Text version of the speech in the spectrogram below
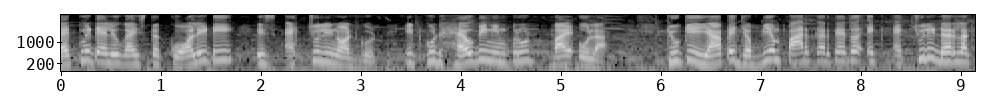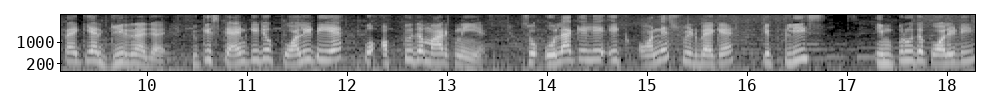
let me tell you guys the quality is actually not good. It could have been improved by ola. क्योंकि यहाँ पे जब भी हम पार्क करते हैं तो एक एक्चुअली डर लगता है कि यार गिर ना जाए। क्योंकि स्टैंड की जो क्वालिटी है वो अप टू द मार्क नहीं है। सो so, ओला के लिए एक ऑनेस्ट फीडबैक है कि please improve the quality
